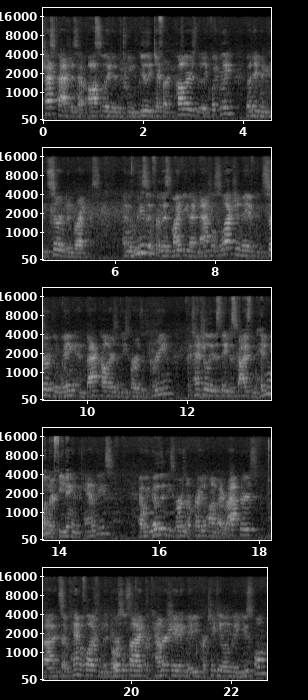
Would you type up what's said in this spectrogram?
chest patches have oscillated between really different colors really quickly, but they've been conserved in brightness. And the reason for this might be that natural selection may have conserved the wing and back colors of these birds as green, potentially to stay disguised and hidden when they're feeding in the canopies. And we know that these birds are preyed upon by raptors, uh, and so camouflage from the dorsal side or counter shading may be particularly useful.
